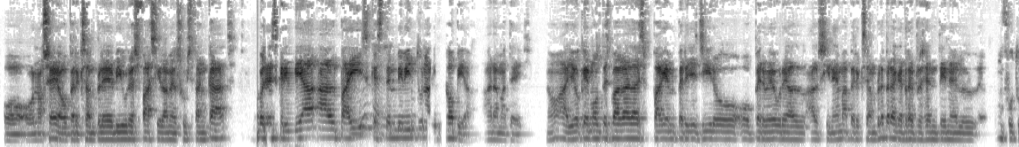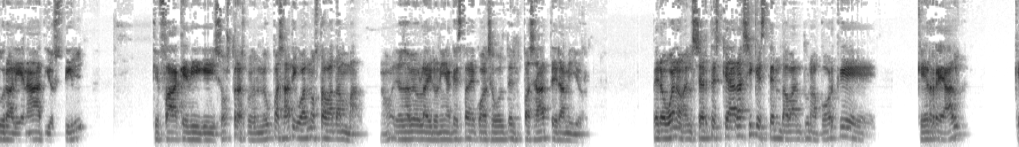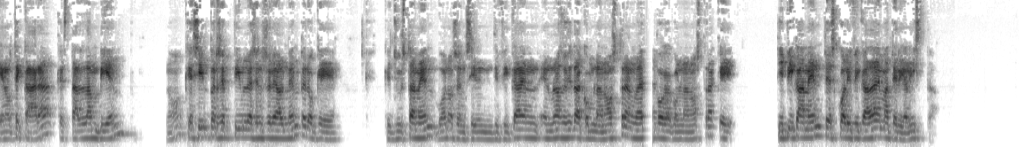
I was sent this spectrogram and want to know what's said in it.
o, o no sé, o per exemple Viure és fàcil amb els ulls tancats, pues escrivia al País que estem vivint una distòpia ara mateix. No? Allò que moltes vegades paguem per llegir o, o per veure al, al cinema, per exemple, perquè representin el, un futur alienat i hostil, que fa que diguis, ostres, pues el meu passat igual no estava tan mal. No? Ja sabeu, la ironia aquesta de qualsevol temps passat era millor. Però bueno, el cert és que ara sí que estem davant una por que, que és real, que no té cara, que està en l'ambient, no? que és imperceptible sensorialment, però que, que justament bueno, se'ns identifica en, en una societat com la nostra, en una època com la nostra, que típicament és qualificada de materialista.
